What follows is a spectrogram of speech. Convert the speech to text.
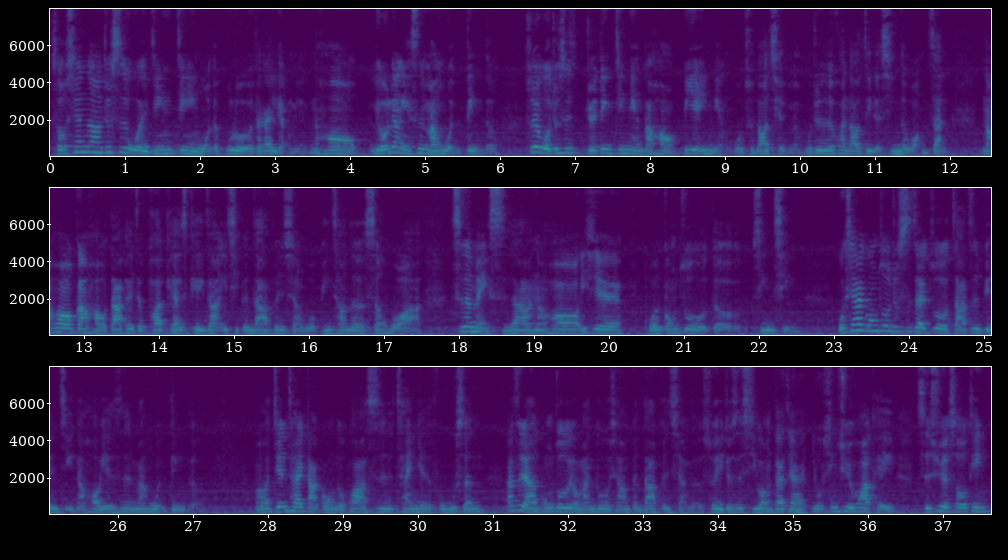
首先呢，就是我已经经营我的部落格大概两年，然后流量也是蛮稳定的，所以我就是决定今年刚好毕业一年，我存到钱了，我就是换到自己的新的网站，然后刚好搭配着 podcast，可以这样一起跟大家分享我平常的生活啊，吃的美食啊，然后一些。我的工作的心情，我现在工作就是在做杂志编辑，然后也是蛮稳定的。呃，兼差打工的话是餐饮业的服务生，那这两个工作都有蛮多想要跟大家分享的，所以就是希望大家有兴趣的话可以持续的收听。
